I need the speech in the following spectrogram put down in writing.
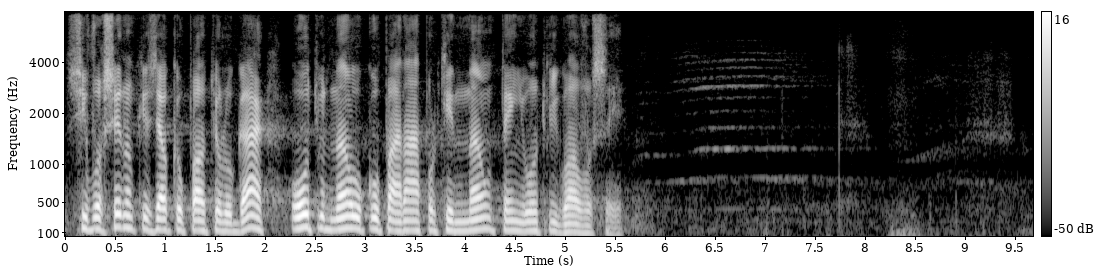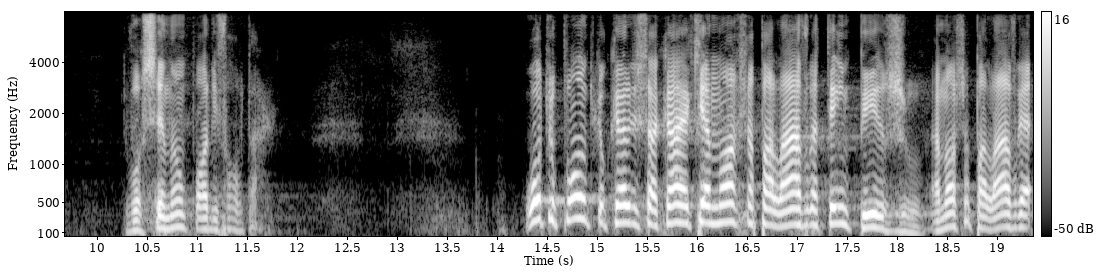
Se você não quiser ocupar o teu lugar, outro não ocupará, porque não tem outro igual a você. Você não pode faltar. Outro ponto que eu quero destacar é que a nossa palavra tem peso. A nossa palavra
